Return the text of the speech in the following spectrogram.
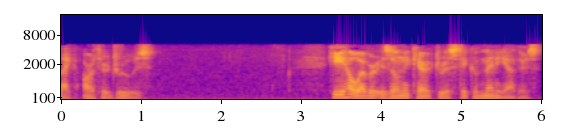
like Arthur Drews'. He, however, is only characteristic of many others.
